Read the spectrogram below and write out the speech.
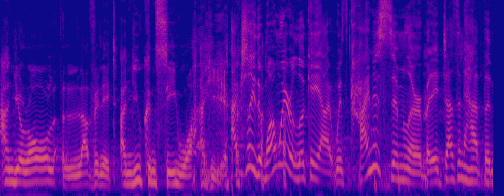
and you're all loving it and you can see why. Actually, the one we were looking at was kind of similar, but it doesn't have the,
